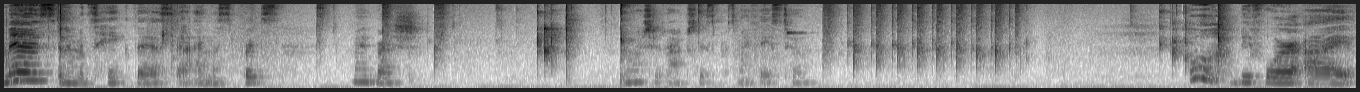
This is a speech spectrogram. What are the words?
Mist, and I'm gonna take this and I'm gonna spritz my brush. I should actually spritz my face too. Ooh, before I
